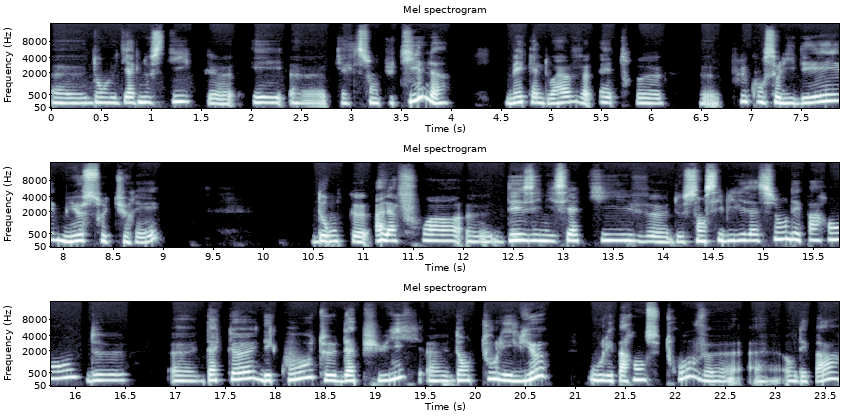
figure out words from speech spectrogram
dont le diagnostic est qu'elles sont utiles, mais qu'elles doivent être plus consolidées, mieux structurées donc, euh, à la fois euh, des initiatives de sensibilisation des parents, de euh, d'accueil, d'écoute, d'appui dans tous les lieux où les parents se trouvent au départ,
